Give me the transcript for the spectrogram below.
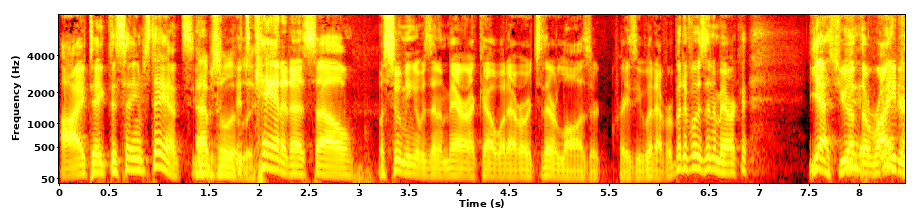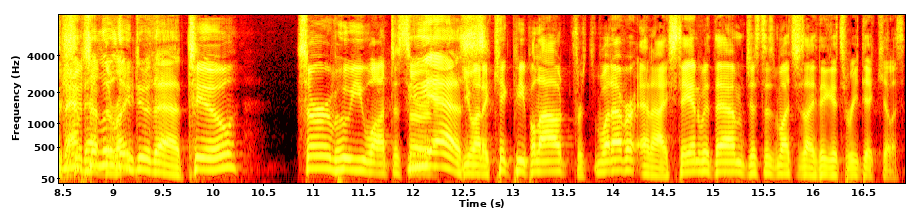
I take the same stance. Absolutely. It's Canada, so assuming it was in America, whatever, which their laws are crazy, whatever. But if it was in America, yes, you have the right You or should have the right do that. to serve who you want to serve. Yes. You want to kick people out for whatever, and I stand with them just as much as I think it's ridiculous.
